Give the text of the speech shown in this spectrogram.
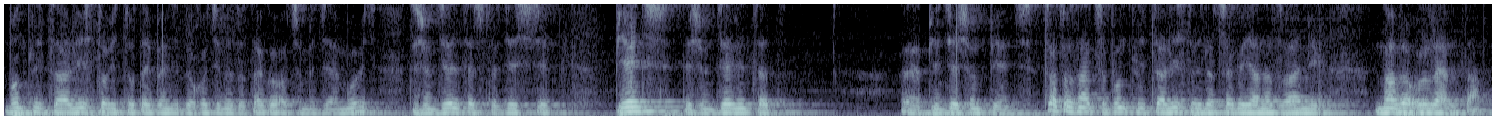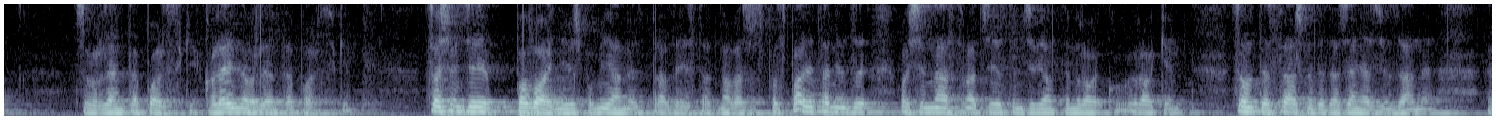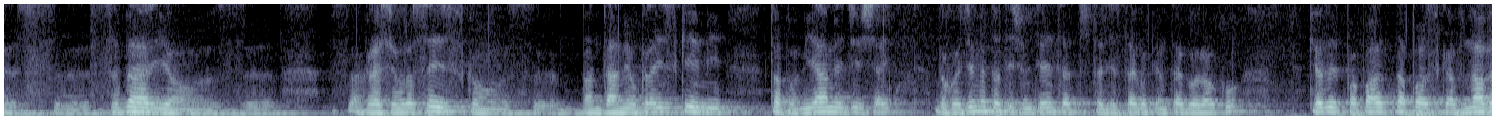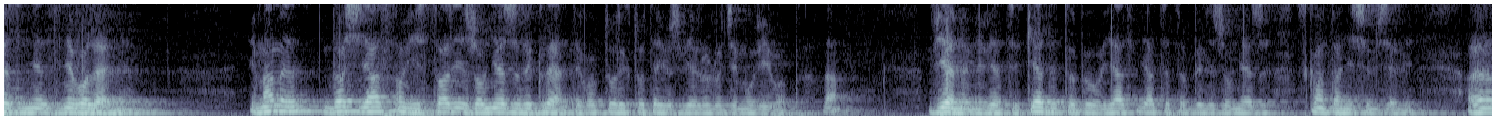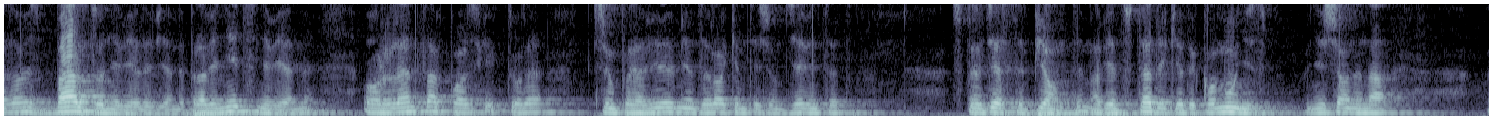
bunt licealistów i tutaj będzie, dochodzimy do tego, o czym będziemy mówić, 1945, 1955. Co to znaczy bunt licealistów i dlaczego ja nazwałem ich Nowe Orlęta, czy Orlęta Polskie, kolejne Orlęta Polskie. Co się dzieje po wojnie? Już pomijamy, prawda, jest ta nowa Rzeczpospolita między 18 a 39 roku, rokiem. Są te straszne wydarzenia związane z, z Syberią, z, z agresją rosyjską, z bandami ukraińskimi. To pomijamy dzisiaj. Dochodzimy do 1945 roku, kiedy popada Polska w nowe zniewolenie. I mamy dość jasną historię żołnierzy wyklętych, o których tutaj już wielu ludzi mówiło, prawda? Wiemy mniej więcej, kiedy to było, jacy to byli żołnierze, skąd oni się wzięli. Ale natomiast bardzo niewiele wiemy, prawie nic nie wiemy o Orlętach polskich, które się pojawiły między rokiem 1945, a więc wtedy, kiedy komunizm wniesiony na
